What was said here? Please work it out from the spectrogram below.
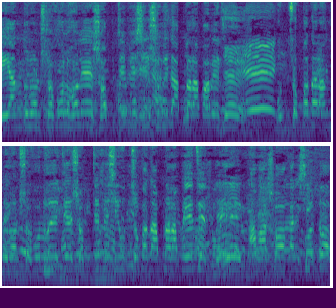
এই আন্দোলন সফল হলে সবচেয়ে বেশি সুবিধা আপনারা পাবেন। উৎসব পাতার আন্দোলন সফল হয়েছে সবচেয়ে বেশি উৎসব পাতা আপনারা পেয়েছেন। আমার সহকারী শিক্ষক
